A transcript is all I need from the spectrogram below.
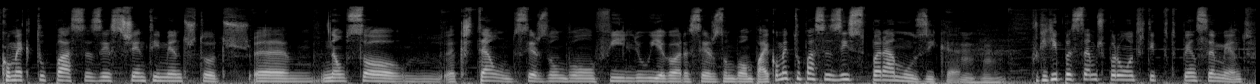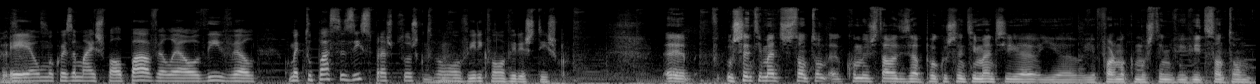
Como é que tu passas esses sentimentos todos? não só a questão de seres um bom filho e agora seres um bom pai, como é que tu passas isso para a música? Uhum. Porque aqui passamos para um outro tipo de pensamento. Exato. É uma coisa mais palpável, é audível. Como é que tu passas isso para as pessoas que te vão uhum. ouvir e que vão ouvir este disco? Uh, os sentimentos são tão, como eu estava a dizer há pouco, os sentimentos e a, e a, e a forma como os tenho vivido são tão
